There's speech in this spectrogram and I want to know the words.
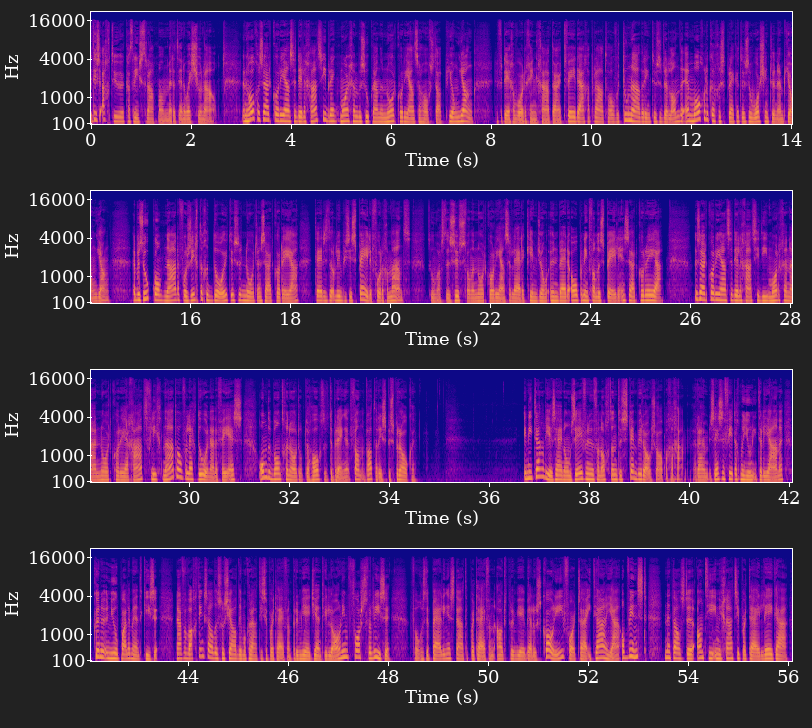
Het is 8 uur, Katrien Straatman met het NOS-journaal. Een hoge Zuid-Koreaanse delegatie brengt morgen een bezoek aan de Noord-Koreaanse hoofdstad Pyongyang. De vertegenwoordiging gaat daar twee dagen praten over toenadering tussen de landen en mogelijke gesprekken tussen Washington en Pyongyang. Het bezoek komt na de voorzichtige dooi tussen Noord- en Zuid-Korea tijdens de Olympische Spelen vorige maand. Toen was de zus van de Noord-Koreaanse leider Kim Jong-un bij de opening van de Spelen in Zuid-Korea. De Zuid-Koreaanse delegatie die morgen naar Noord-Korea gaat... vliegt na het overleg door naar de VS... om de bondgenoten op de hoogte te brengen van wat er is besproken. In Italië zijn om 7 uur vanochtend de stembureaus opengegaan. Ruim 46 miljoen Italianen kunnen een nieuw parlement kiezen. Naar verwachting zal de Sociaal-Democratische Partij van premier Gentiloni fors verliezen. Volgens de peilingen staat de partij van oud-premier Berlusconi, Forza Italia, op winst. Net als de anti-immigratiepartij Lega.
